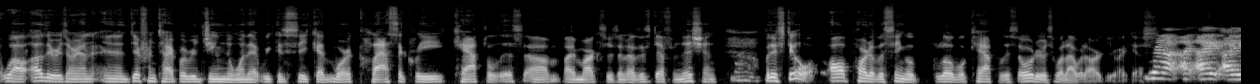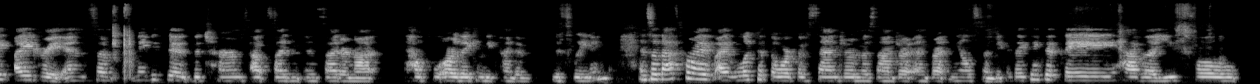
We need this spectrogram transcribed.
while others are in, in, a different type of regime, the one that we could seek a more classically capitalist um, by Marx's and others' definition. Mm-hmm. But it's still all part of a single global capitalist order, is what I would argue, I guess. Yeah, I, I, I agree. And so maybe the, the terms outside and inside are not helpful or they can be kind of misleading. And so that's why I've, I've, looked at the work of Sandro Mezzadra and Brett Neilson because I think that they have a useful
